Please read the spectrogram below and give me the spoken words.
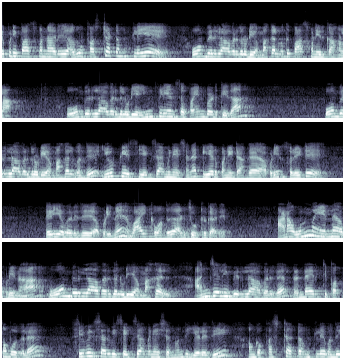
எப்படி பாஸ் பண்ணாரு? அதுவும் ஃபஸ்ட் அட்டம்ப்ட்லேயே ஓம் பிர்லா அவர்களுடைய மகள் வந்து பாஸ் பண்ணியிருக்காங்களாம். ஓம் பிர்லா அவர்களுடைய இன்ஃப்ளூயன்ஸை பயன்படுத்தி தான் ஓம் பிர்லா அவர்களுடைய மகள் வந்து யூபிஎஸ்சி எக்ஸாமினேஷனை கிளியர் பண்ணிட்டாங்க அப்படின்னு சொல்லிட்டு தெரிய வருது அப்படின்னு வாய்க்கு வந்தது அடிச்சு விட்ருக்காரு ஆனால் உண்மை என்ன அப்படின்னா ஓம் பிர்லா அவர்களுடைய மகள் அஞ்சலி பிர்லா அவர்கள் ரெண்டாயிரத்தி பத்தொம்போதில் சிவில் சர்வீஸ் எக்ஸாமினேஷன் வந்து எழுதி அவங்க ஃபஸ்ட் அட்டம்ப்ட்லேயே வந்து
